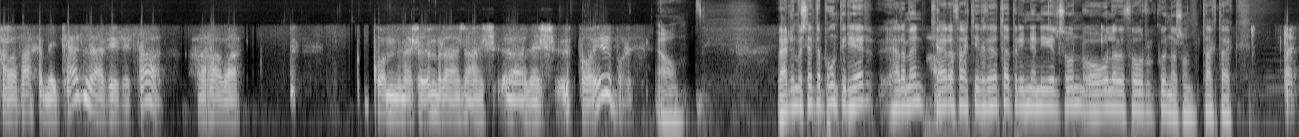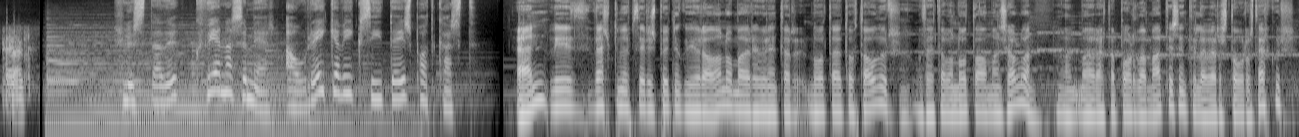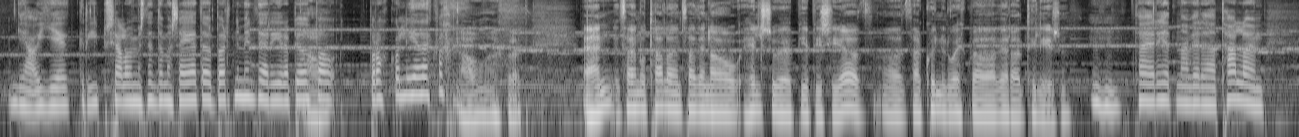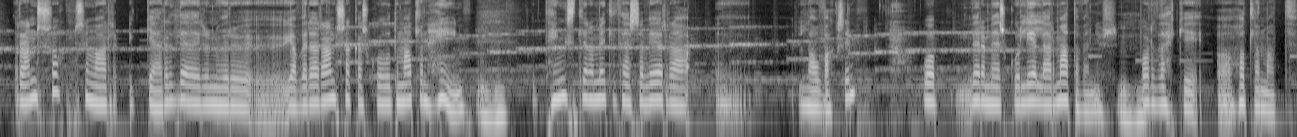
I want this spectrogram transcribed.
hafa þakkað mig kærlega fyrir það að hafa komið með þessu umræðans aðeins upp á yfirborðið. Já. Verðum að setja punktir hér, herra menn, kæra þætti fyrir þetta, Brynja Níelsson og Ólafur Þór Gunnarsson. Takk, takk. Takk, takk. Hlustaðu hvena sem er á Reykjavík C-Days podcast. En við veltum upp þeirri spurningu hér áðan og maður hefur reyndar notað þetta oft áður og þetta var notað á mann sjálfan. Maður ætti að borða matisinn til að vera stór og sterkur. Já, ég grýp sjálf um stundum að segja þetta við börnum minn þegar ég er að bjóða upp á brokkoli eða eitthvað. Já, akkurat. En það er nú talað um það inn á helsu BBC að, að það kunni nú eitthvað að vera til í þessu. Mm -hmm. Það er hérna verið að tala um rannsókn sem var gerð eða er veru, já, verið að rannsaka sko út um allan heim. Mm -hmm. Tengslina millir þess að vera uh, lágvaksinn og vera með sko lélar matavennjur, mm -hmm. borða ekki hotlan mat.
